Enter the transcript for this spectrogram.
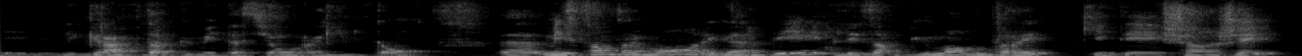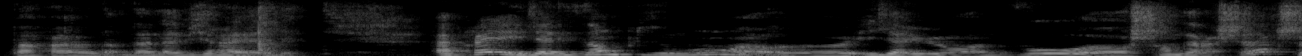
les, les graphes d'argumentation résultants. Mais sans vraiment regarder les arguments vrais qui étaient échangés par dans la vie réelle après, il y a des ans plus ou moins, euh, il y a eu un nouveau euh, champ de recherche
